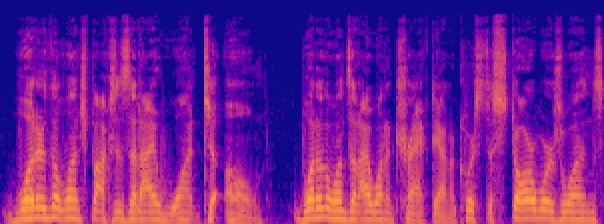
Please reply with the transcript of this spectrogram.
what are the lunch boxes that I want to own? What are the ones that I want to track down? Of course, the Star Wars ones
